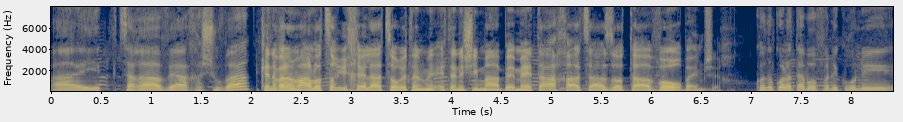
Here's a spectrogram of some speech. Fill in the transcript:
הקצרה והחשובה. כן, אבל נאמר, לא צריך אה, לעצור את הנשימה במתח, ההצעה הזאת תעבור בהמשך. קודם כל, אתה באופן עקרוני,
